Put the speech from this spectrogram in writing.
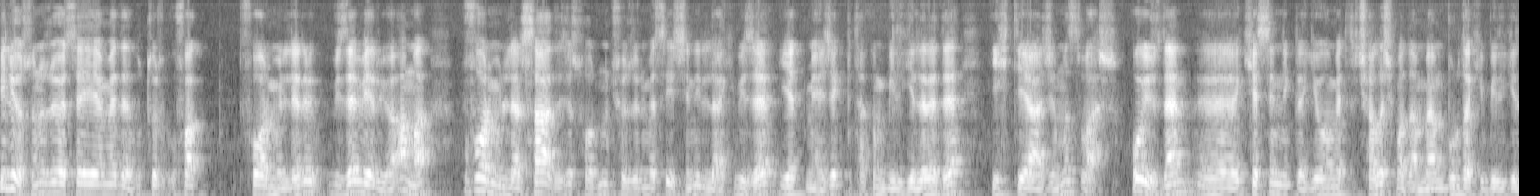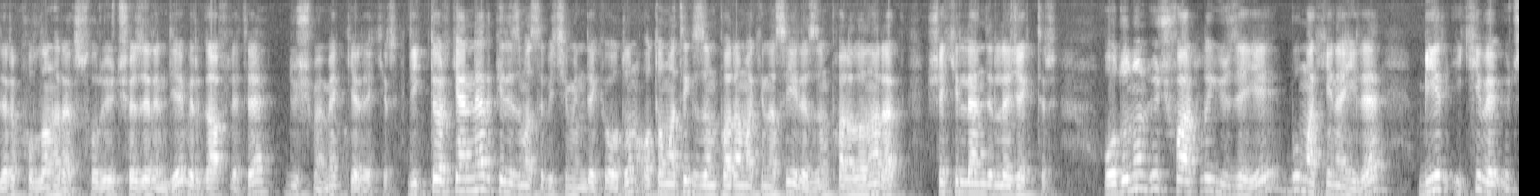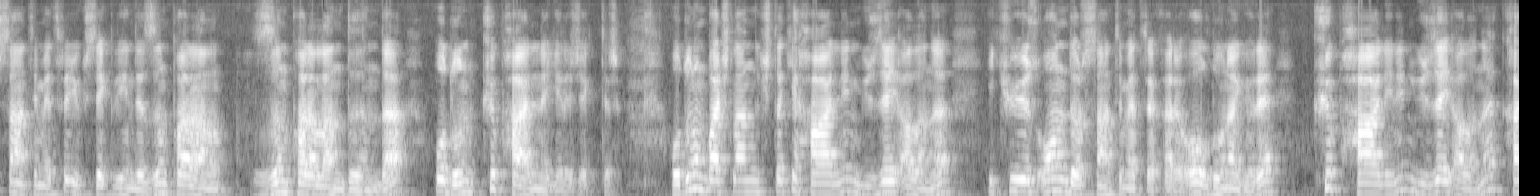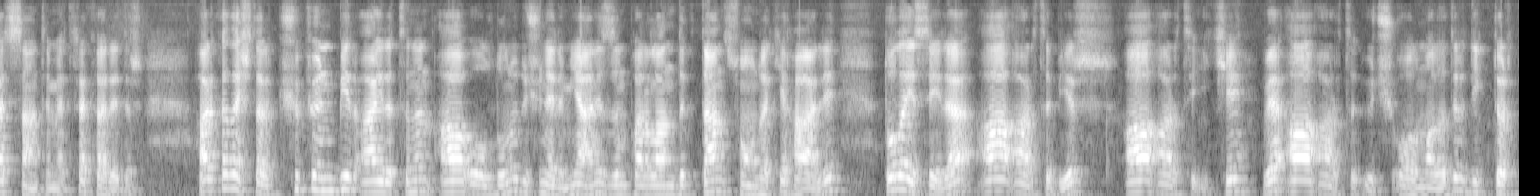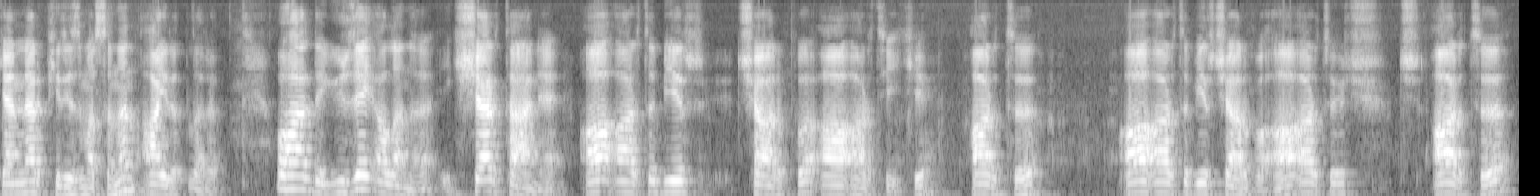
Biliyorsunuz ÖSYM'de bu tür ufak formülleri bize veriyor ama bu formüller sadece sorunun çözülmesi için illaki bize yetmeyecek bir takım bilgilere de ihtiyacımız var. O yüzden e, kesinlikle geometri çalışmadan ben buradaki bilgileri kullanarak soruyu çözerim diye bir gaflete düşmemek gerekir. Dikdörtgenler prizması biçimindeki odun otomatik zımpara makinesi ile zımparalanarak şekillendirilecektir. Odunun 3 farklı yüzeyi bu makine ile 1, 2 ve 3 cm yüksekliğinde zımparalan zımparalandığında odun küp haline gelecektir. Odunun başlangıçtaki halinin yüzey alanı 214 santimetre kare olduğuna göre küp halinin yüzey alanı kaç santimetre karedir? Arkadaşlar küpün bir ayrıtının A olduğunu düşünelim. Yani zımparalandıktan sonraki hali. Dolayısıyla A artı 1, A artı 2 ve A artı 3 olmalıdır. Dikdörtgenler prizmasının ayrıtları. O halde yüzey alanı ikişer tane A artı 1 çarpı A artı 2 artı A artı 1 çarpı A artı 3 artı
